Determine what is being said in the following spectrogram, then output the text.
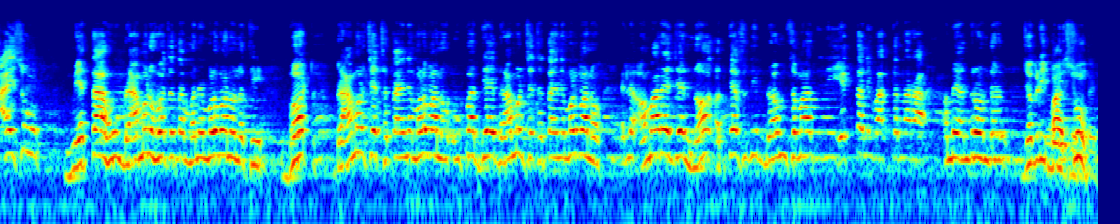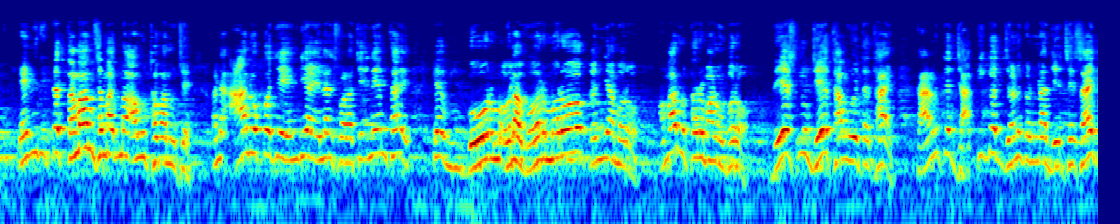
થાય શું? મહેતા હું બ્રાહ્મણ હોવા છતાં મને મળવાનો નથી. ભટ્ટ બ્રાહ્મણ છે છતાં એને મળવાનો ઉપાધ્યાય બ્રાહ્મણ છે છતાં એને મળવાનો. એટલે અમારે જે ન અત્યાર સુધી બ્રહ્મ સમાજની એકતાની વાત કરનારા અમે અંદરો અંદર ઝઘડી પાડીશું એવી રીતે તમામ સમાજમાં આવું થવાનું છે. અને આ લોકો જે ઇન્ડિયા એલાયન્સ વાળા છે એને એમ થાય કે ગોર ઓલા વર મરો કન્યા મરો અમારું તરભાણું ભરો. દેશનું જે થવું હોય તે થાય. કારણ કે જાતિગત જનગણના જે છે સાહેબ,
